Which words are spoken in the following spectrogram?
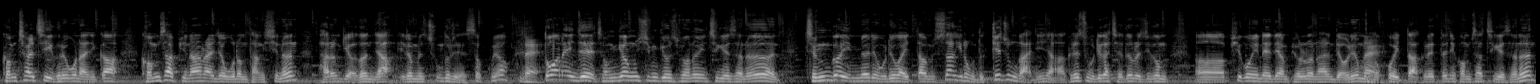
검찰 측이 그러고 나니까 검사 비난하려고 그럼 당신은 발언 기회 얻었냐 이러면서 충돌이 됐었고요. 네. 또 하나 이제 정경심 교수 변호인 측에서는 증거 인멸의 우려가 있다면 수사 기록 늦게 준 거 아니냐. 그래서 우리가 제대로 지금 어, 피고인에 대한 변론을 하는데 어려움을 네. 겪고 있다. 그랬더니 검사 측에서는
